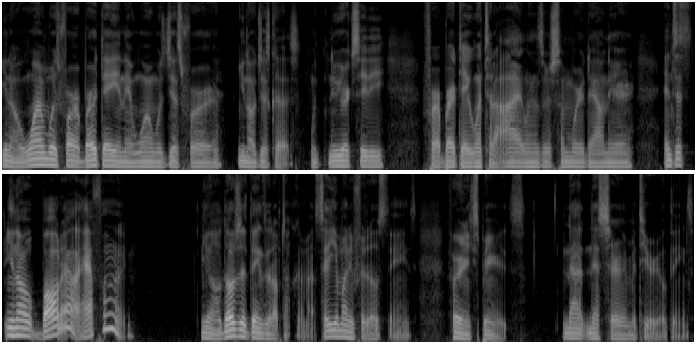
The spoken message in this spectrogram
You know, one was for her birthday, and then one was just for you know just cause with New York City for her birthday, went to the islands or somewhere down there, and just you know balled out, have fun. You know, those are the things that I'm talking about. Save your money for those things, for an experience, not necessarily material things.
